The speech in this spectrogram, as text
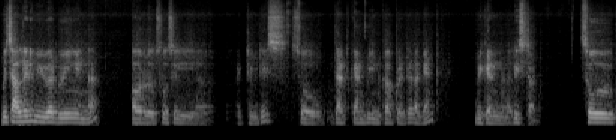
which already we were doing in uh, our social uh, activities so that can be incorporated again. We can restart. So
